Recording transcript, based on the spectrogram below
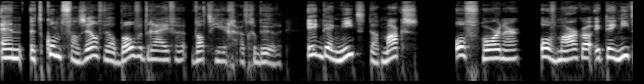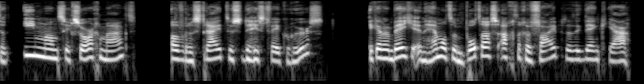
En het komt vanzelf wel bovendrijven wat hier gaat gebeuren. Ik denk niet dat Max of Horner of Marco. Ik denk niet dat iemand zich zorgen maakt over een strijd tussen deze twee coureurs. Ik heb een beetje een Hamilton-Bottas-achtige vibe. Dat ik denk, ja,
